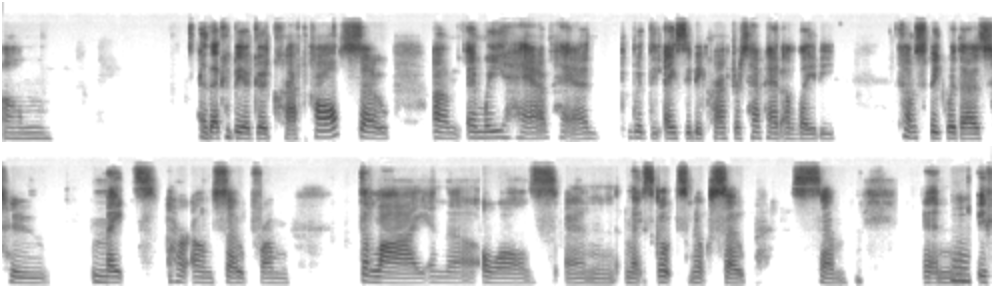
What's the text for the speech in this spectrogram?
Um, and that could be a good craft call. So, um, and we have had with the ACB crafters have had a lady come speak with us who makes her own soap from the lye and the oils and makes goat's milk soap. So, and Mm. if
